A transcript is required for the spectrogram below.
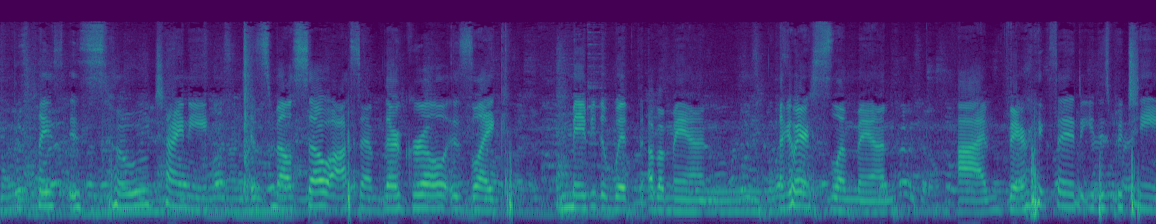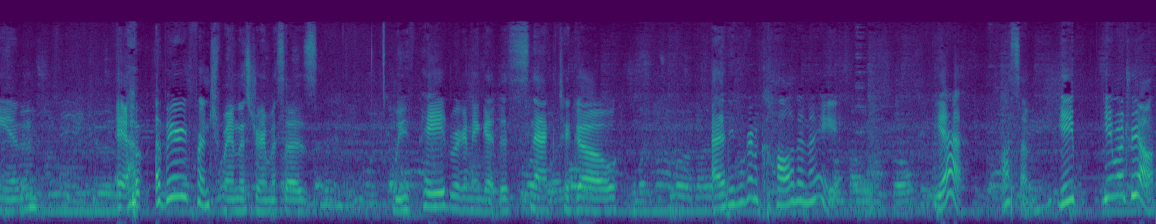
This place is so tiny. It smells so awesome. Their grill is like maybe the width of a man, like a very slim man. I'm very excited to eat this poutine. A, a very French man, as Drama says. We've paid. We're gonna get this snack to go. I think we're gonna call it a night. Yeah, awesome. Yay, yay Montreal.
